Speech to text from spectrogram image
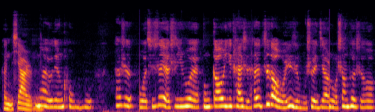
很吓人。那有点恐怖。但是我其实也是因为从高一开始，他就知道我一直不睡觉，我上课时候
